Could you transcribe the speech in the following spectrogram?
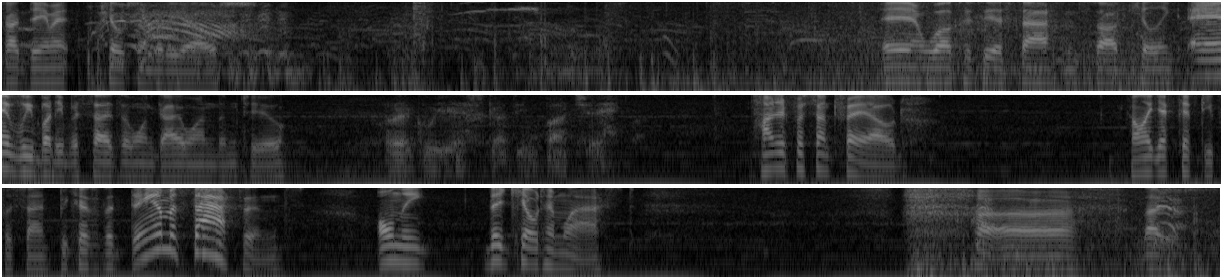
God damn it. Killed somebody else. And well, because the assassin started killing everybody besides the one guy wanted them to. Requiescat in pace. 100% failed. Can only get 50% because the damn assassins only they killed him last. uh, that is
